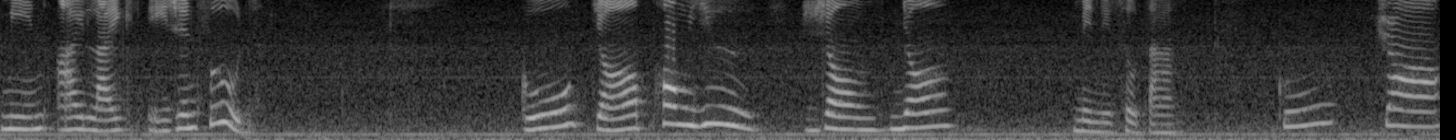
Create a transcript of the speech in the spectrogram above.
Mean I like Asian foods. Gu cho pong yu rong nho Minnesota. Gu cho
